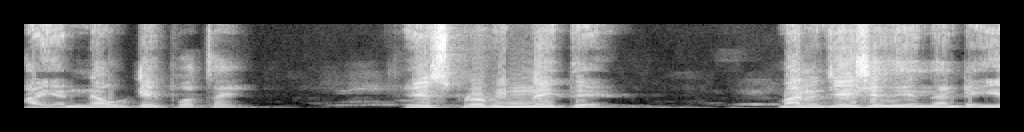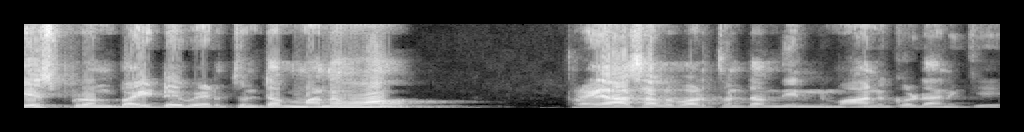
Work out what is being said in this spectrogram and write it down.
అవన్నీ అవుట్ అయిపోతాయి. యేసుప్రభు ఇన్నైతే. మనం చేసేది ఏంటంటే ఏసుప్రోన్ బయట పెడుతుంటాం మనము ప్రయాసాలు పడుతుంటాం దీన్ని మానుకోవడానికి.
